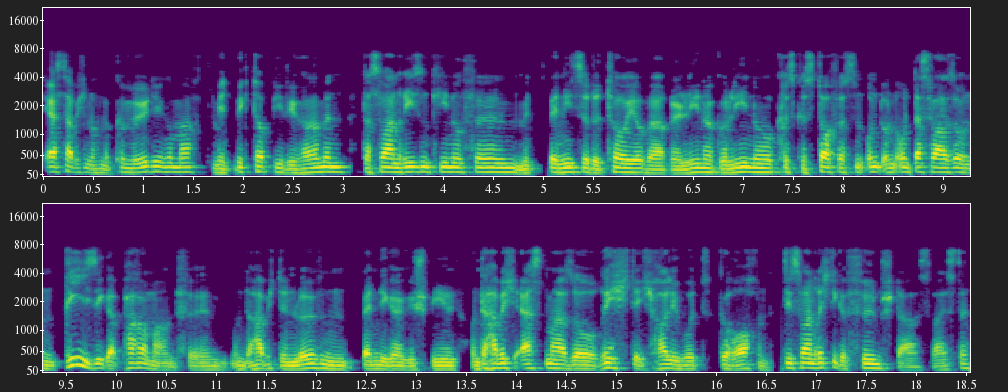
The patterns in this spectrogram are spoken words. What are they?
Erst habe ich noch eine Komödie gemacht mit Big Top P.V. Herman. Das war ein Riesenkinofilm mit Benicio de Toyo, Varilina Golino, Chris Christopherson und, und, und. Das war so ein riesiger Paramount-Film. Und da habe ich den Löwenbändiger gespielt. Und da habe ich erstmal so richtig Hollywood gerochen. Dies waren richtige Filmstars, weißt du?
